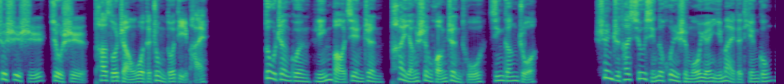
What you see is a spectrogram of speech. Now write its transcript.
这事实就是他所掌握的众多底牌：斗战棍、灵宝剑阵、太阳圣皇阵图、金刚镯，甚至他修行的混世魔猿一脉的天宫。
